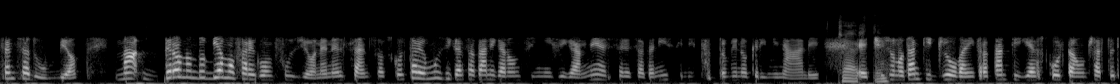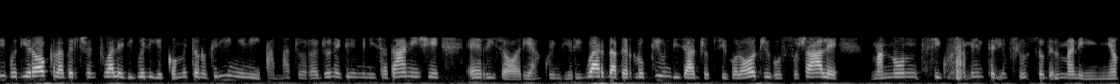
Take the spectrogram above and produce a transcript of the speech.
Senza dubbio. Ma però non dobbiamo fare confusione, nel senso ascoltare musica satanica non significa né essere satanisti né tantomeno criminali. Certo. Eh, ci sono tanti giovani, fra tanti che ascoltano un certo tipo di rock, la percentuale di quelli che commettono crimini, a maggior ragione crimini satanici, è irrisoria, quindi riguarda per lo più un disagio psicologico, sociale, ma non sicuramente l'influsso del maligno.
